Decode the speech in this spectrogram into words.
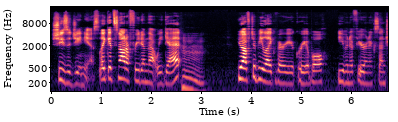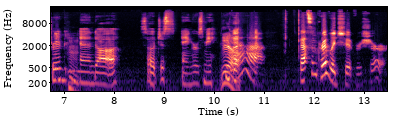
she's a genius. Like it's not a freedom that we get. Hmm. You have to be like very agreeable, even if you're an eccentric. Mhm. And uh so it just angers me. Yeah. Yeah. That's some privilege shit for sure.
